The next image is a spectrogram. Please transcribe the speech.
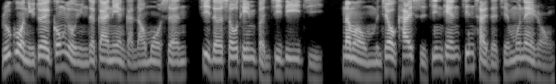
如果你对公有云的概念感到陌生，记得收听本季第一集。那么，我们就开始今天精彩的节目内容。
